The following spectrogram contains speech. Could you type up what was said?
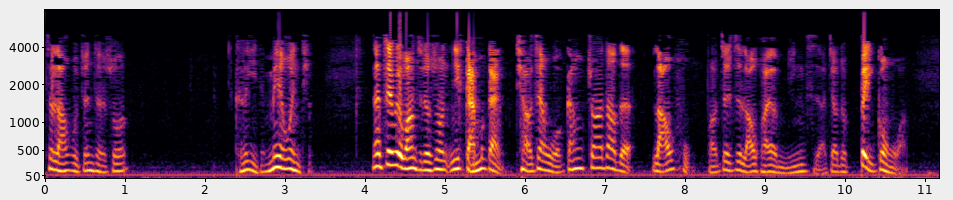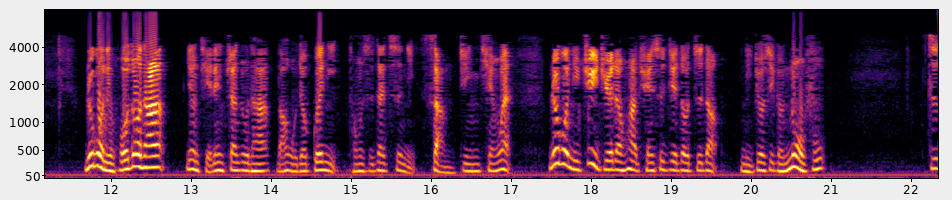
这老虎尊者说。可以的，没有问题。那这位王子就说：“你敢不敢挑战我刚抓到的老虎？哦，这只老虎还有名字啊，叫做背贡王。如果你活捉它，用铁链拴住它，老虎就归你，同时再赐你赏金千万。如果你拒绝的话，全世界都知道你就是一个懦夫。”这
